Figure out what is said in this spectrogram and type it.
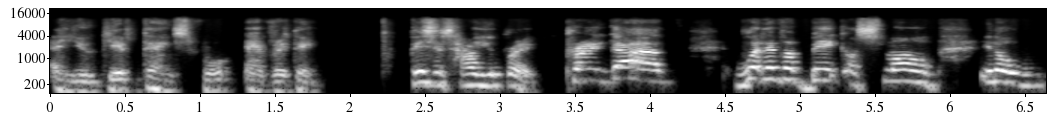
and you give thanks for everything. This is how you pray. Pray God, whatever big or small, you know,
